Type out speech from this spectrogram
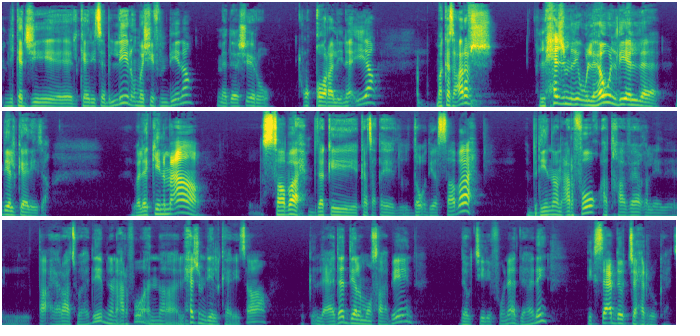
ملي كتجي الكارثة بالليل وماشي في المدينة مداشير وقرى اللي نائيه ما كتعرفش الحجم والهول ديال ديال الكارثة. ولكن مع الصباح بدا كتعطي الضوء ديال الصباح بدينا نعرفوا اترافيغ الطائرات وهذه بدنا نعرفوا أن الحجم ديال الكارثة العدد ديال المصابين بداو التليفونات هذه ديك الساعة بداو التحركات.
